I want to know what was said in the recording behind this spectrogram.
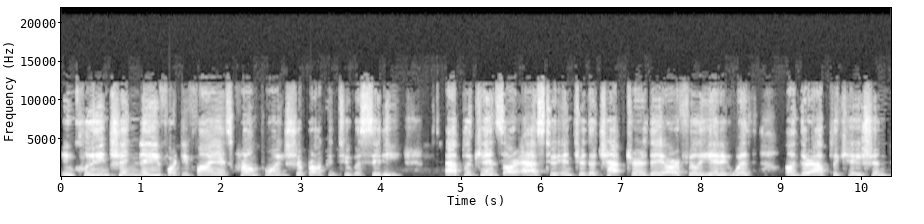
including Chinle, Fort Defiance, Crown Point, Shiprock, and Tuba City. Applicants are asked to enter the chapter they are affiliated with on their application.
